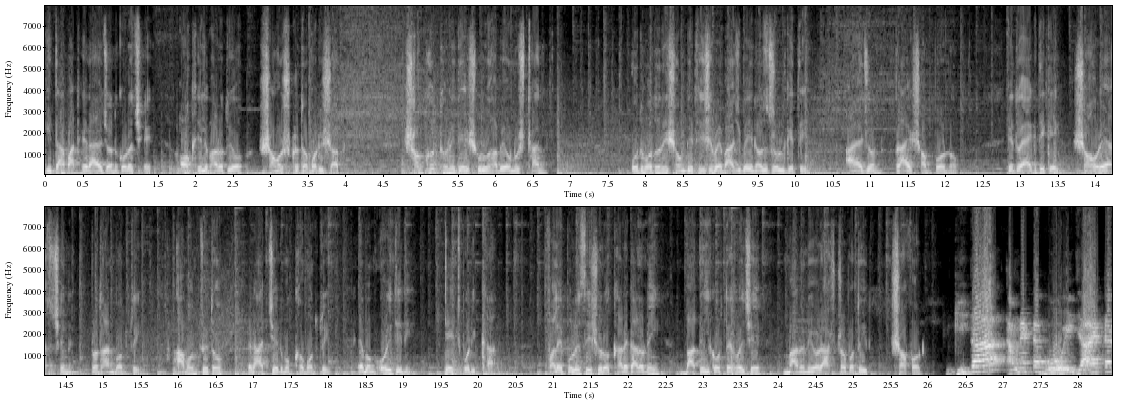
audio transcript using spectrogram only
গীতা পাঠের আয়োজন করেছে অখিল ভারতীয় সংস্কৃত পরিষদ। শঙ্খধ্বনি দিয়ে শুরু হবে অনুষ্ঠান। উদ্বোধনী সংগীত হিসেবে বাজবে নজরুল গীতি। আয়োজন প্রায় সম্পূর্ণ। কিন্তু একদিকে শহরে আসছেন প্রধানমন্ত্রী, আমন্ত্রিত রাজ্যের মুখ্যমন্ত্রী এবং ওই দিনই টেট পরীক্ষা। ফলে পুলিশি সুরক্ষার কারণেই বাতিল করতে হয়েছে মাননীয় রাষ্ট্রপতির সফর। গীতা এমন একটা বই যা একটা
